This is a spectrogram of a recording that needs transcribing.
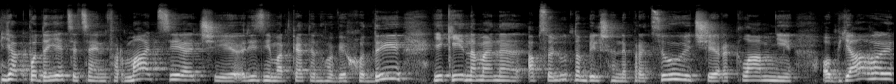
як подається ця інформація, чи різні маркетингові ходи, які на мене абсолютно більше не працюють, чи рекламні обяви.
